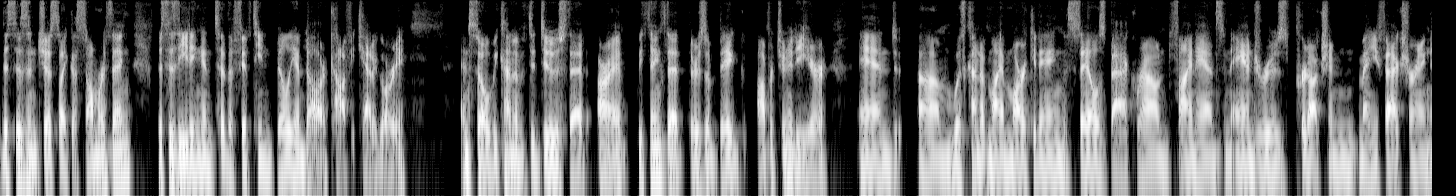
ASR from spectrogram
this isn't just like a summer thing. This is eating into the 15 billion dollar coffee category. And so we kind of deduced that all right we think that there's a big opportunity here. And um, with kind of my marketing sales background finance and andrew's production manufacturing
